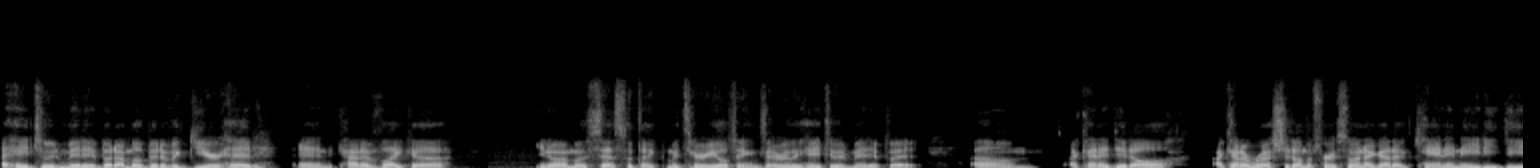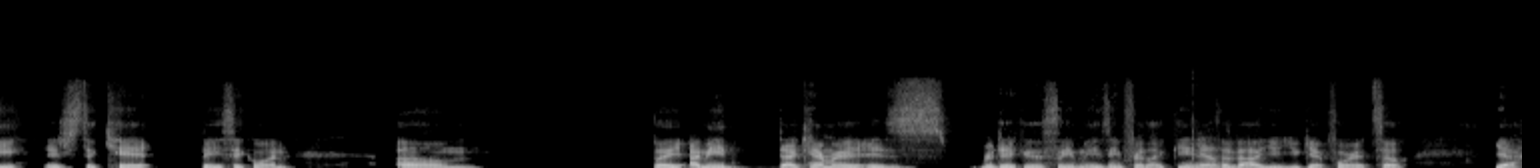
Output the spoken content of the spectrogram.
I hate to admit it, but I'm a bit of a gearhead and kind of like a, you know, I'm obsessed with like material things. I really hate to admit it, but um, I kind of did all. I kind of rushed it on the first one. I got a Canon 80D. It's just a kit, basic one. Um, but I mean, that camera is ridiculously amazing for like you know yeah. the value you get for it. So, yeah.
